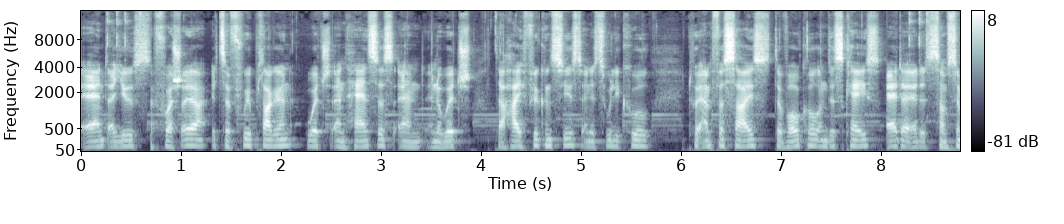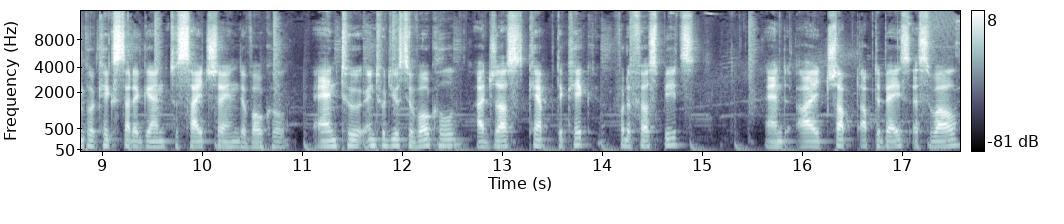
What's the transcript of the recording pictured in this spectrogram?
and I use Fresh Air. It's a free plugin which enhances and enrich the high frequencies and it's really cool to emphasize the vocal in this case. And I added some simple kickstart again to sidechain the vocal. And to introduce the vocal, I just kept the kick for the first beats and I chopped up the bass as well.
